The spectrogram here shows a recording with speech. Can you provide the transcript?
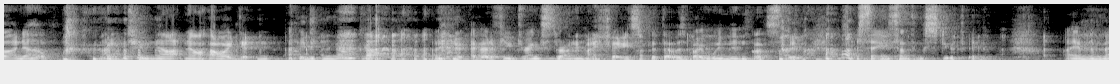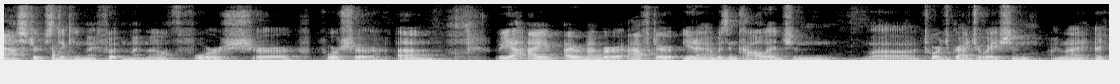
Uh, no, I do not know how I didn't. I did not. I've had a few drinks thrown in my face, but that was by women mostly, for saying something stupid. I am the master of sticking my foot in my mouth for sure, for sure. Um, but yeah, I, I remember after you know I was in college and uh, towards graduation, and I, I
